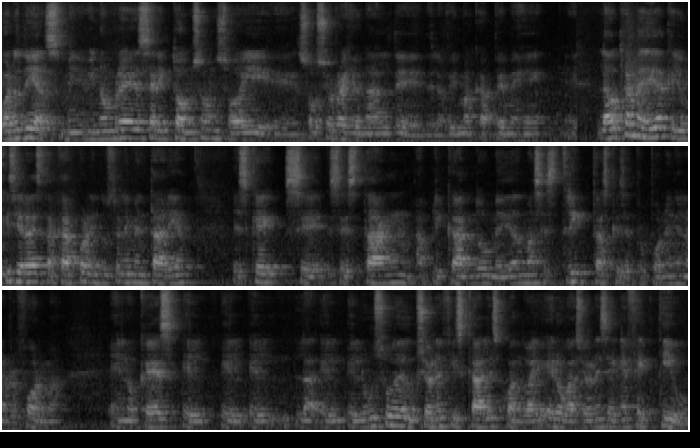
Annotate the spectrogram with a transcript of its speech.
buenos días, mi, nombre es Eric Thompson, soy eh, socio regional de, de, la firma KPMG. La otra medida que yo quisiera destacar por la industria alimentaria es que se, se están aplicando medidas más estrictas que se proponen en la reforma en lo que es el, el, el, el, uso de deducciones fiscales cuando hay erogaciones en efectivo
